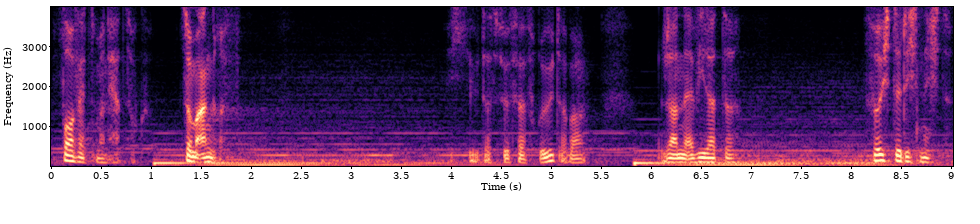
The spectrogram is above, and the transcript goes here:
Vorwärts, mein Herzog, zum Angriff. Ich hielt das für verfrüht, aber Jeanne erwiderte, Fürchte dich nicht.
